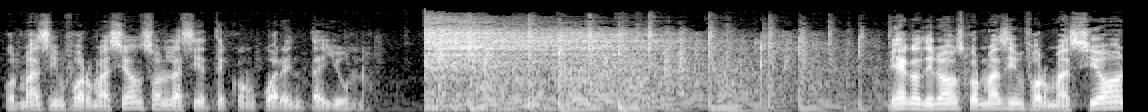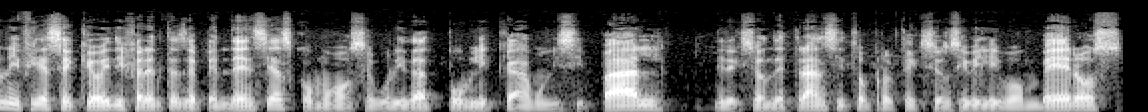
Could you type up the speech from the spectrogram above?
con más información. Son las 7 con 41. Bien, continuamos con más información y fíjese que hoy diferentes dependencias como Seguridad Pública Municipal, Dirección de Tránsito, Protección Civil y Bomberos,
